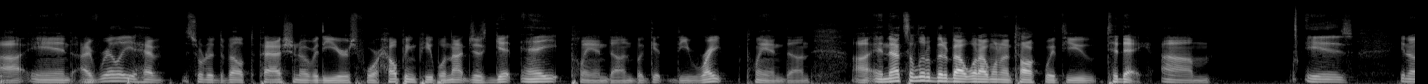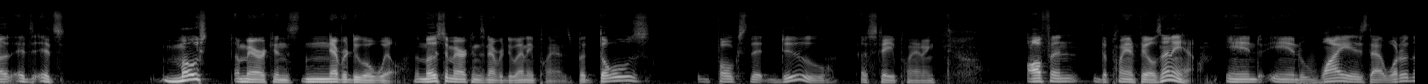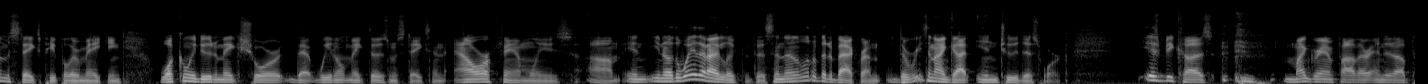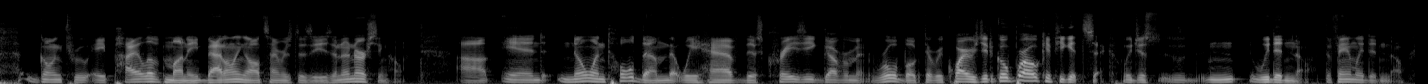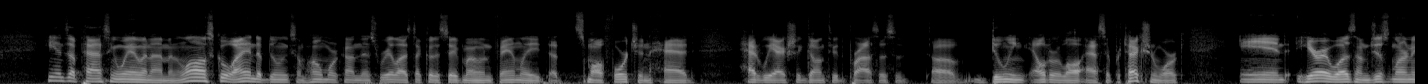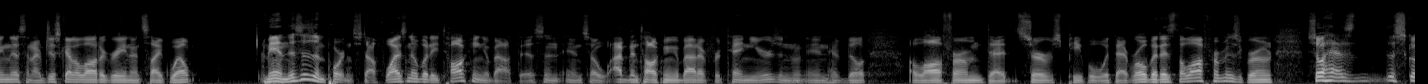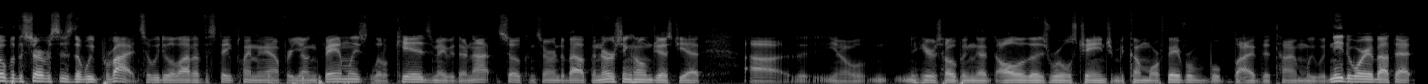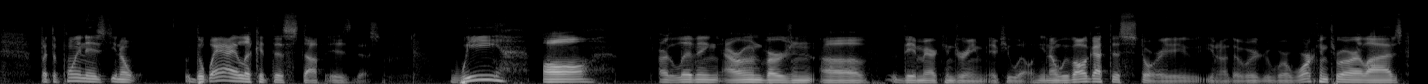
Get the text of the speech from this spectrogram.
Uh, and I really have sort of developed a passion over the years for helping people not just get a plan done, but get the right plan done. Uh, and that's a little bit about what I want to talk with you today. Um, is you know it's, it's most Americans never do a will. Most Americans never do any plans, but those folks that do estate planning often the plan fails anyhow. And and why is that? What are the mistakes people are making? What can we do to make sure that we don't make those mistakes in our families? Um, and you know the way that I looked at this, and a little bit of background. The reason I got into this work is because my grandfather ended up going through a pile of money battling Alzheimer's disease in a nursing home. Uh, and no one told them that we have this crazy government rule book that requires you to go broke if you get sick. We just we didn't know. The family didn't know. He ends up passing away when I'm in law school. I end up doing some homework on this. Realized I could have saved my own family a small fortune had had we actually gone through the process of of doing elder law asset protection work and here I was, I'm just learning this, and I've just got a law degree, and it's like, well, man, this is important stuff. Why is nobody talking about this? And and so I've been talking about it for ten years, and and have built a law firm that serves people with that role. But as the law firm has grown, so has the scope of the services that we provide. So we do a lot of estate planning now for young families, little kids. Maybe they're not so concerned about the nursing home just yet. Uh, you know, here's hoping that all of those rules change and become more favorable by the time we would need to worry about that. But the point is, you know, the way I look at this stuff is this: we all are living our own version of the American dream, if you will. You know, we've all got this story, you know, that we're, we're working through our lives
